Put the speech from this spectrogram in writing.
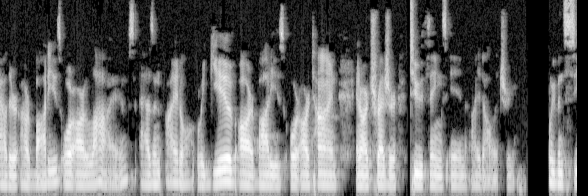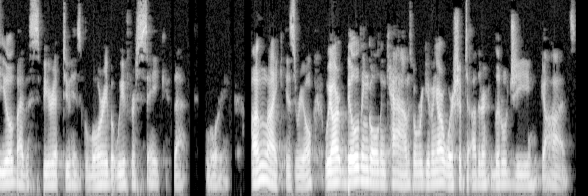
either our bodies or our lives as an idol, we give our bodies or our time and our treasure to things in idolatry. We've been sealed by the Spirit to his glory, but we forsake that glory unlike Israel, we aren't building golden calves, but we're giving our worship to other little g gods.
